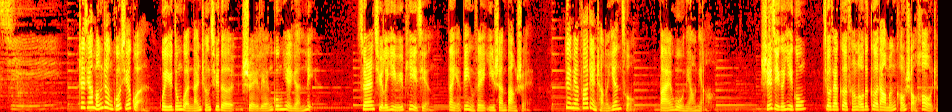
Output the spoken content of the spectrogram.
起。这家蒙正国学馆位于东莞南城区的水莲工业园里，虽然取了一于僻静，但也并非依山傍水。对面发电厂的烟囱，白雾袅袅，十几个义工就在各层楼的各道门口守候着。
